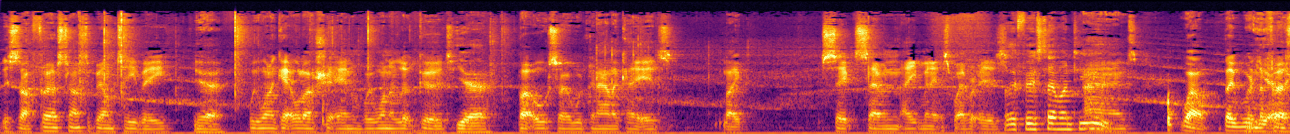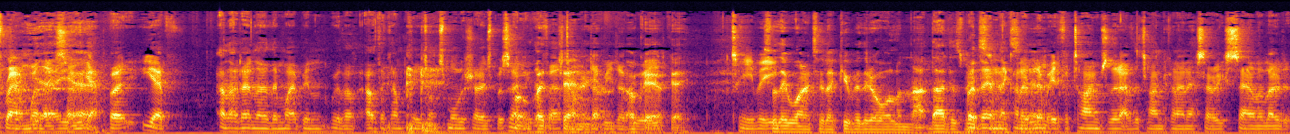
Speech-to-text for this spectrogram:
this is our first chance to be on TV. yeah, We want to get all our shit in. We want to look good, yeah, but also we've been allocated like six, seven, eight minutes, whatever it is. for the first time on TV. And well, they were in the Yeah, first round, weren't yeah, they? So yeah. yeah. but yeah, and I don't know. They might have been with other companies on smaller shows, but certainly Oh, the first time on WWE okay, okay. TV. So they wanted to like give it their all on that. That does but then sense. they're kind of limited for time, so they don't have the time to kind of necessarily sell a load of,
